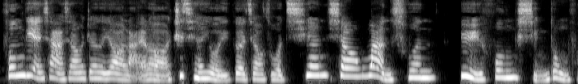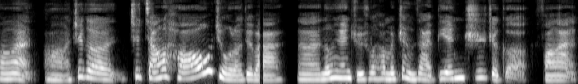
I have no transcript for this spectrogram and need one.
风电下乡真的要来了。之前有一个叫做“千乡万村御风行动方案”啊，这个就讲了好久了，对吧？呃，能源局说他们正在编织这个方案，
